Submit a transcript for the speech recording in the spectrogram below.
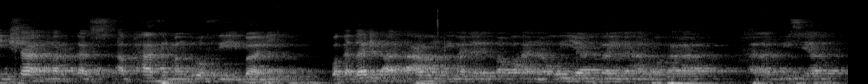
insya' markaz abhathil mangrove fi Bali wa kadzalika ta'awun fi majal al-tawah an-nawawiyah baina al-wakala al-Indonesia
